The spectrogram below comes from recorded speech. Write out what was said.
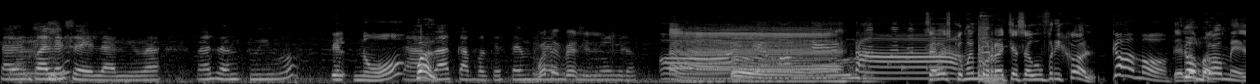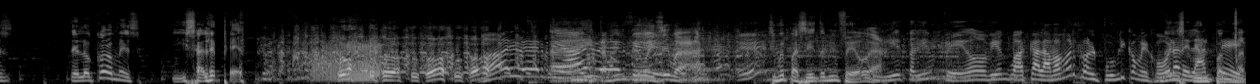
¿Saben cuál es el animal más antiguo? El- ¿No? La ¿Cuál? vaca, porque está en blanco y negro. Ay, qué bonita. ¿Sabes cómo emborrachas a un frijol? ¿Cómo? Te ¿Cómo? lo comes, te lo comes y sale pedo. Ay, Bernie, ay, Ay, también feo ese va. ¿Eh? Sí me pasé, está bien feo, ¿verdad? Sí, está bien feo, bien guacala. Vamos con el público mejor, adelante.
